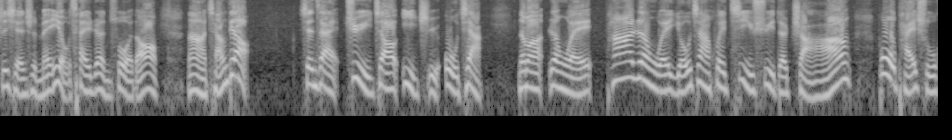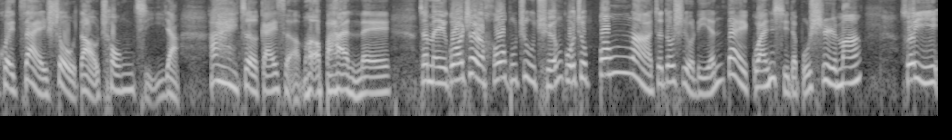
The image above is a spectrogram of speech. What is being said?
之前是没有再认错的哦。那强调现在聚焦抑制物价，那么认为他认为油价会继续的涨，不排除会再受到冲击呀。哎，这该怎么办嘞？这美国这儿 hold 不住，全国就崩了，这都是有连带关系的，不是吗？所以。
